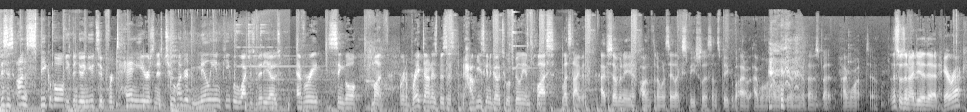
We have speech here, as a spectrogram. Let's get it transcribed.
This is unspeakable. He's been doing YouTube for 10 years and has 200 million people who watch his videos every single month. We're gonna break down his business and how he's gonna go to a billion plus. Let's dive in. I have so many puns that I want to say like speechless, unspeakable. I, don't, I won't. I won't do any of those, but I want to. And this was an idea that Eric,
